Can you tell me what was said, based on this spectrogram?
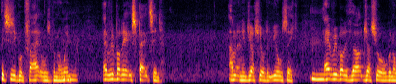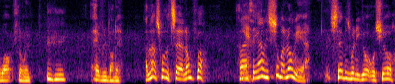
this is a good fight. Who's going to win? Mm-hmm. Everybody expected Anthony Joshua at Usyk. Everybody thought Joshua was going to walk through him. Mm-hmm. Everybody, and that's what they turn on for. And I think, oh, there's something wrong here. Same as when you go to a show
